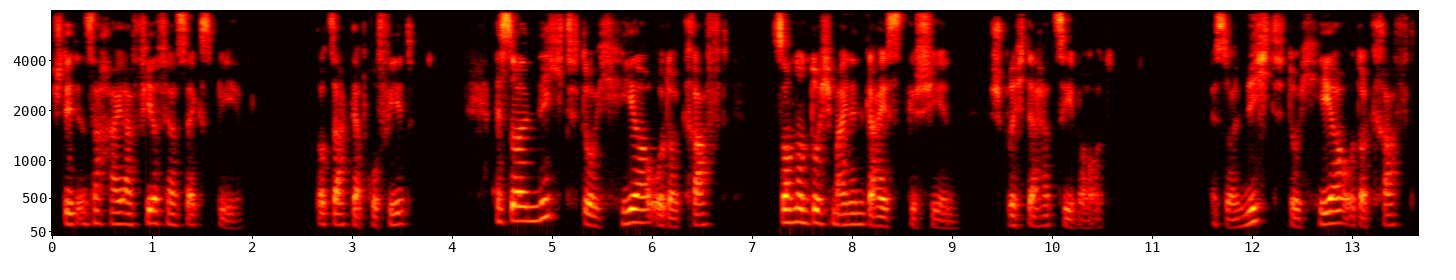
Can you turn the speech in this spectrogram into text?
steht in Sacharja 4, Vers 6b. Dort sagt der Prophet, es soll nicht durch Heer oder Kraft, sondern durch meinen Geist geschehen, spricht der Herr Zebaoth. Es soll nicht durch Heer oder Kraft,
